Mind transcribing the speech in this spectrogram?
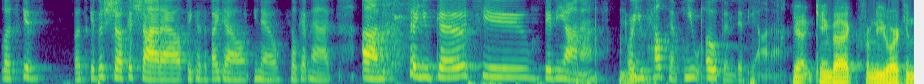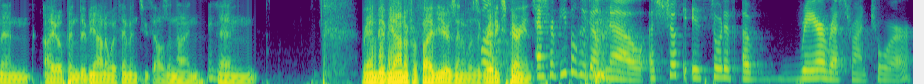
Let's give let's give Ashok a shout out because if I don't, you know, he'll get mad. Um, so you go to Bibiana, or you help him. You open Bibiana. yeah, came back from New York and then I opened Bibiana with him in 2009 Mm-hmm. and ran Bibiana for five years and it was a great experience. And for people who don't know, Ashok is sort of a rare restaurateur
